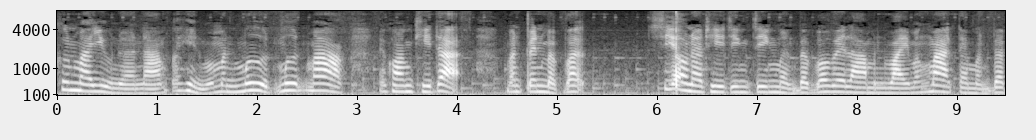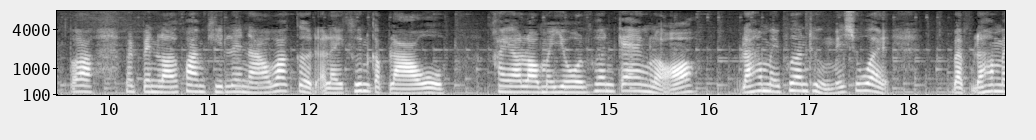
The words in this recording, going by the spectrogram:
ขึ้นมาอยู่เหนือน้ำก็เห็นว่ามันมืดมืดมาก ในความคิดอะมันเป็นแบบว่า เสี้ยวนาทีจริง ๆ เหมือนแบบว่าเวลามันไวมากๆ แต่เหมือนแบบว่ามันเป็นร้อยความคิดเลยนะว่าเกิดอะไรขึ้นกับเรา ใครเอาเรามาโยนเพื่อนแกล้งหรอ แล้วทำไมเพื่อนถึงไม่ช่วย แบบแล้วทำไม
